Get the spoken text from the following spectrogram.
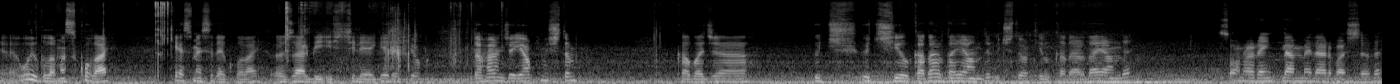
E, Uygulaması kolay. Kesmesi de kolay. Özel bir işçiliğe gerek yok. Daha önce yapmıştım. Kabaca 3, 3 yıl kadar dayandı. 3-4 yıl kadar dayandı. Sonra renklenmeler başladı.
